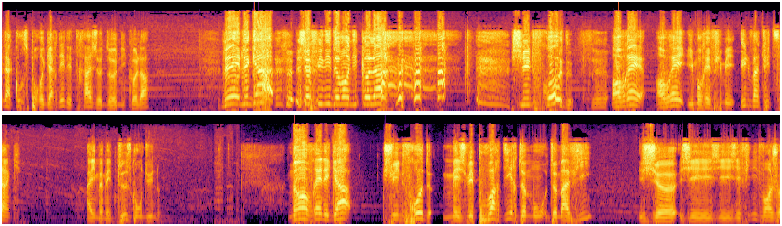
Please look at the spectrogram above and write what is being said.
la course pour regarder les trages de Nicolas. Les, les gars Je finis devant Nicolas Je suis une fraude En vrai, en vrai, il m'aurait fumé une 28.5. Ah, il m'a mis deux secondes une. Non, en vrai, les gars, je suis une fraude, mais je vais pouvoir dire de mon de ma vie, je j'ai j'ai fini devant un joueur.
